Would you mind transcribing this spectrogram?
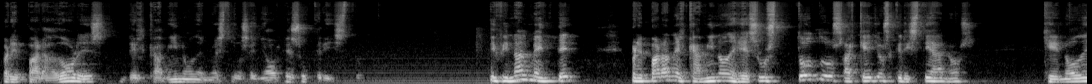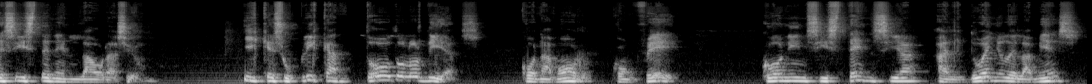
preparadores del camino de nuestro Señor Jesucristo. Y finalmente, preparan el camino de Jesús todos aquellos cristianos que no desisten en la oración y que suplican todos los días con amor, con fe, con insistencia al dueño de la mies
